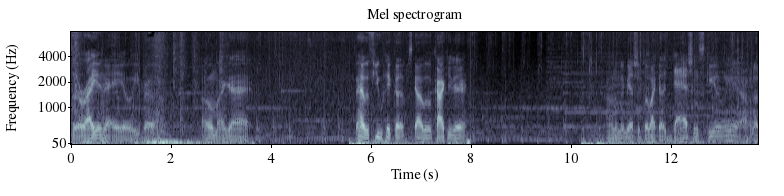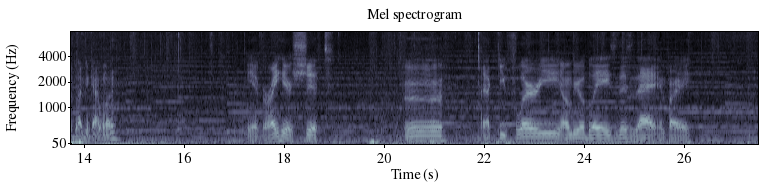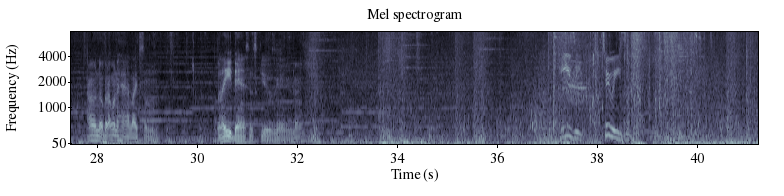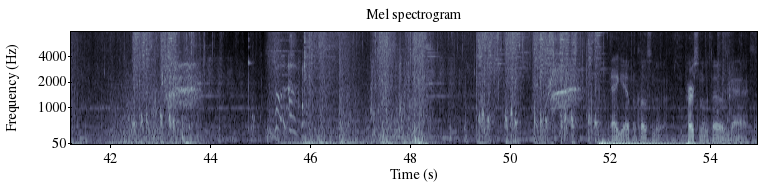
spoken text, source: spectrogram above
Stood right in the AOE, bro. Oh my god. I have a few hiccups. Got a little cocky there. I don't know. Maybe I should put like a dashing skill in. I don't know. Do I even got one? Yeah, but right here, shift. Mm, I can keep flurry, umbral blades, this, that, and probably. I don't know, but I want to have like some blade dancing skills in, you know? Easy. Too easy. Gotta get up and close and personal with those guys.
